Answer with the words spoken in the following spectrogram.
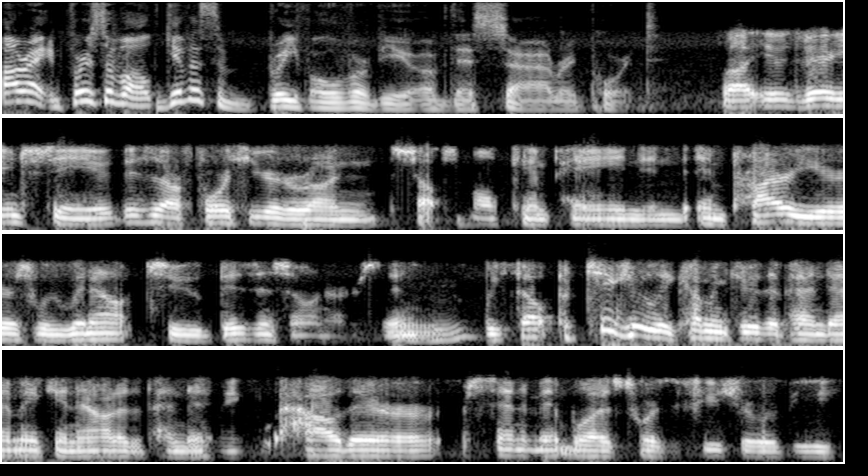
All right. First of all, give us a brief overview of this uh, report. Well, it was very interesting. This is our fourth year to run Shop Small campaign. And in prior years, we went out to business owners. And mm-hmm. we felt, particularly coming through the pandemic and out of the pandemic, how their sentiment was towards the future would be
